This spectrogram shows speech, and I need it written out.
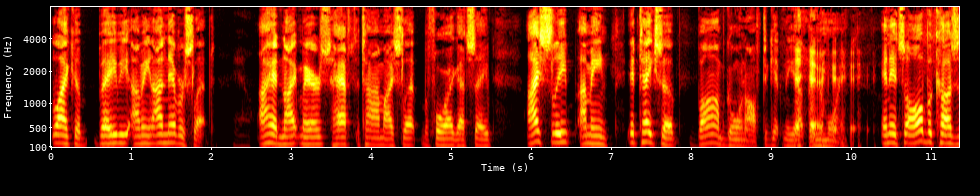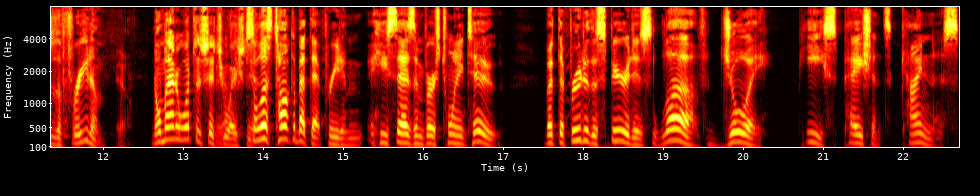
like a baby. I mean, I never slept. I had nightmares half the time I slept before I got saved. I sleep. I mean, it takes a bomb going off to get me up in the morning, and it's all because of the freedom. Yeah. No matter what the situation is. So is. let's talk about that freedom. He says in verse 22, but the fruit of the Spirit is love, joy, peace, patience, kindness,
